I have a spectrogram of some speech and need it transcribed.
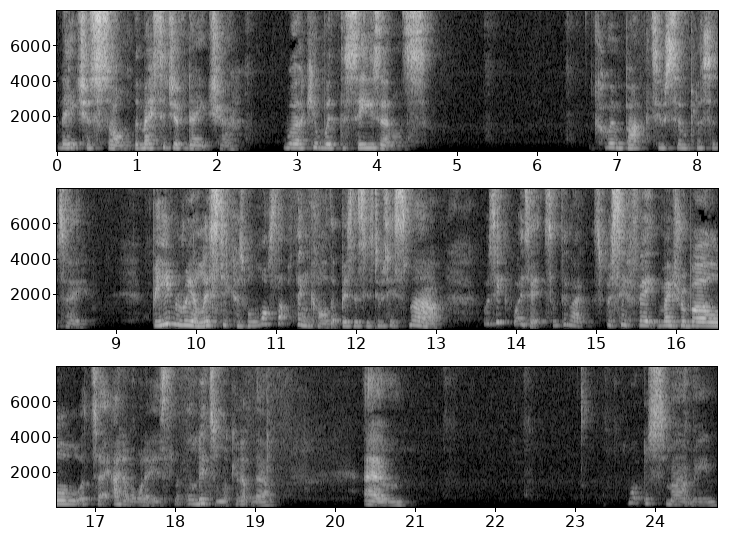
Nature's song, the message of nature, working with the seasons coming back to simplicity, being realistic as well. What's that thing called that businesses do? Is it smart? Was it what is it? Something like specific, measurable. I don't know what it is. I'll need to look it up now. Um, what does smart mean?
